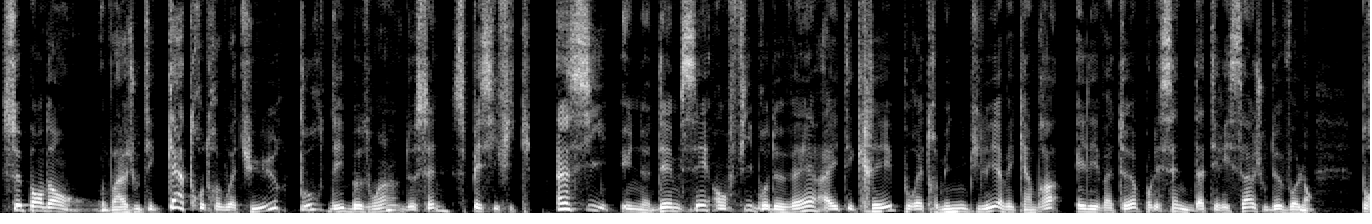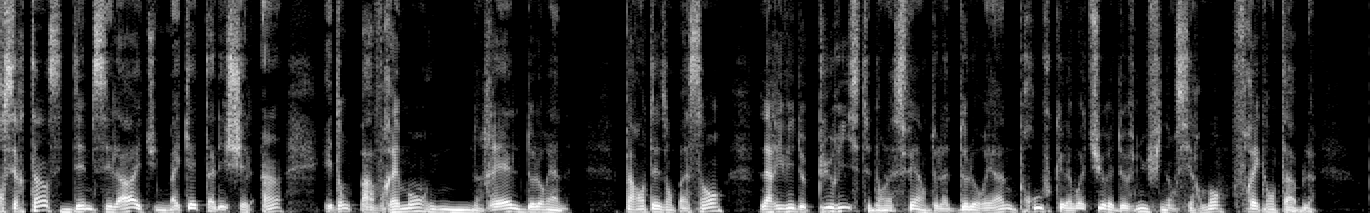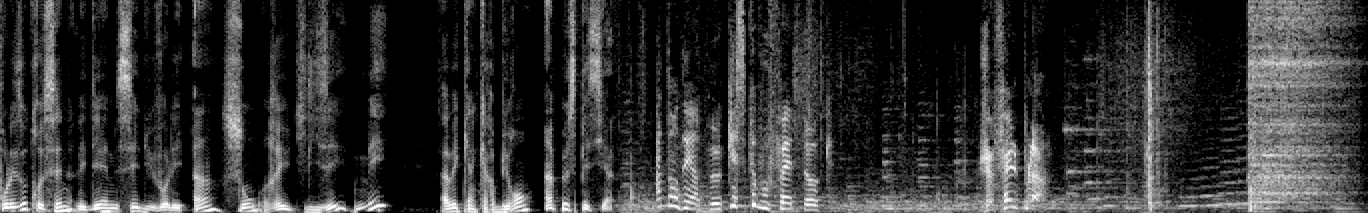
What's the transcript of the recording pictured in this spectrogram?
Cependant, on va ajouter quatre autres voitures pour des besoins de scènes spécifiques. Ainsi, une DMC en fibre de verre a été créée pour être manipulée avec un bras élévateur pour les scènes d'atterrissage ou de volant. Pour certains, cette DMC-là est une maquette à l'échelle 1 et donc pas vraiment une réelle DeLorean. Parenthèse en passant, l'arrivée de puristes dans la sphère de la DeLorean prouve que la voiture est devenue financièrement fréquentable. Pour les autres scènes, les DMC du volet 1 sont réutilisés, mais avec un carburant un peu spécial. Attendez un peu, qu'est-ce que vous faites, Doc? Je fais le plein.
